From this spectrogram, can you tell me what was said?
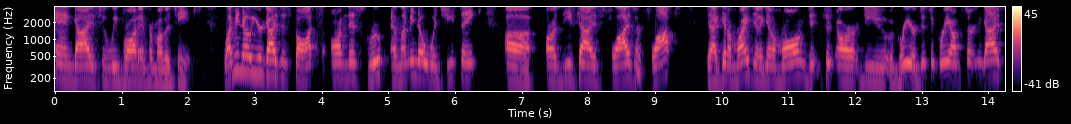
and guys who we brought in from other teams. Let me know your guys' thoughts on this group, and let me know what you think. Uh, are these guys flies or flops? Did I get them right? Did I get them wrong? Did, or do you agree or disagree on certain guys?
